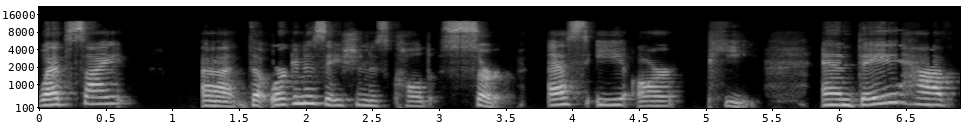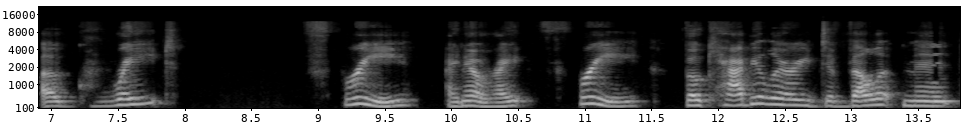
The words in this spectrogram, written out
website. Uh, the organization is called SERP, S E R P, and they have a great free, I know, right? Free vocabulary development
